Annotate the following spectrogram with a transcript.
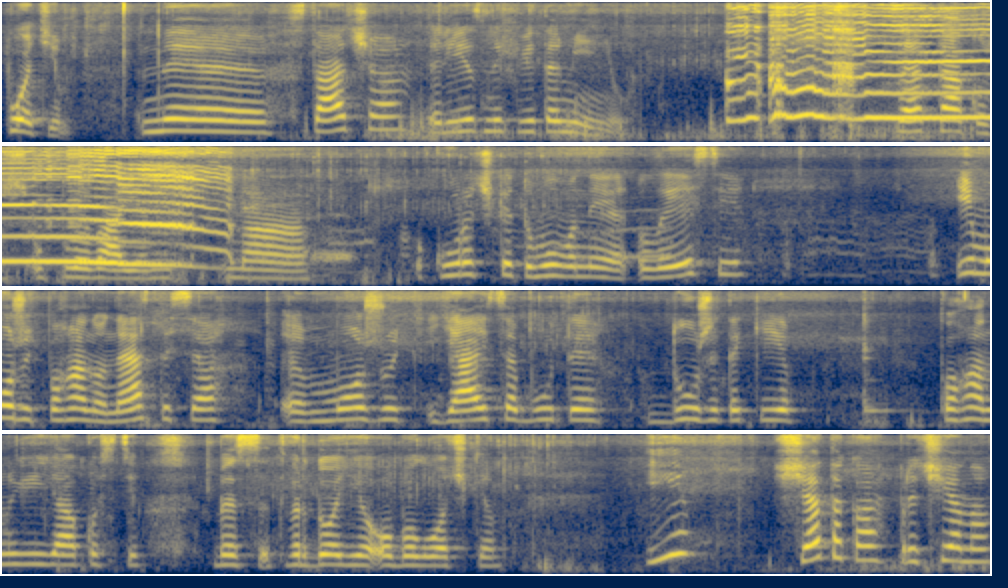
Потім нестача різних вітамінів. Це також впливає на курочки, тому вони лисі і можуть погано нестися, е, можуть яйця бути дуже такі поганої якості, без твердої оболочки. І ще така причина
